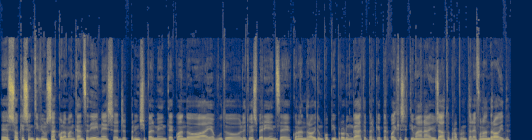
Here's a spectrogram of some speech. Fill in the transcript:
eh, so che sentivi un sacco la mancanza di iMessage, principalmente quando hai avuto le tue esperienze con Android un po' più prolungate perché per qualche settimana hai usato proprio un telefono Android.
